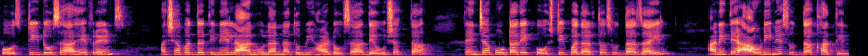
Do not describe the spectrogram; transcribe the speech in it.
पौष्टिक डोसा आहे फ्रेंड्स. अशा पद्धतीने लहान मुलांना तुम्ही हा डोसा देऊ शकता. त्यांच्या पोटात एक पौष्टिक पदार्थसुद्धा जाईल आणि ते आवडीने सुद्धा खातील.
